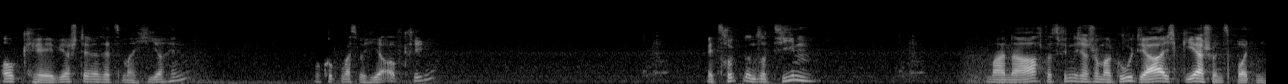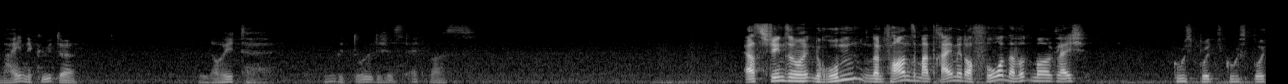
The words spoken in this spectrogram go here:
Okay, wir stellen uns jetzt mal hier hin. Mal gucken, was wir hier aufkriegen. Jetzt rückt unser Team mal nach. Das finde ich ja schon mal gut. Ja, ich gehe ja schon spotten. Meine Güte. Leute. Ungeduldig ist etwas. Erst stehen sie noch hinten rum und dann fahren sie mal drei Meter vor und dann wird man gleich... Goosebud, Goosebud.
